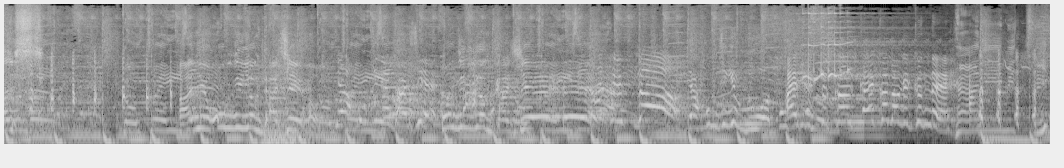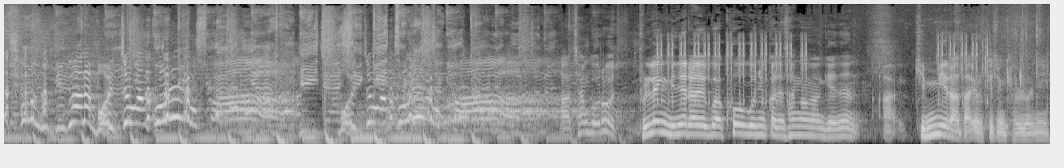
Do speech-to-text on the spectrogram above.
아이씨. 아니 홍진경 다시 해요. 야 홍지경 다시 해. 홍진경 다시 해. 됐어. 야 홍지경 누워. 아니, 됐어. 끝, 깔끔하게 끝내. 이 친구 누구 하나 멀쩡한 골을 못 가. 멀쩡한 골을 못 가. 아, 참고로 블랙 미네랄과 코어 근육 간의 상관관계는 아, 긴밀하다. 이렇게 좀 결론이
